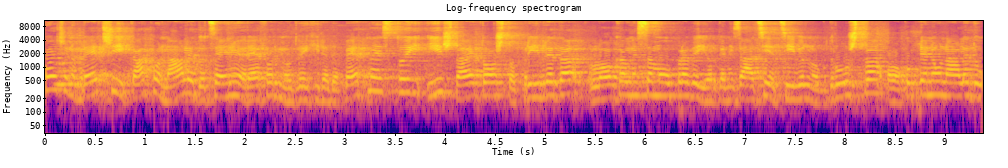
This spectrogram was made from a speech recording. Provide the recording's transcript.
koja će nam reći kako NALED ocenjuje reforme u 2015. i šta je to što privreda, lokalne samouprave i organizacije civilnog društva okupljene u NALED-u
